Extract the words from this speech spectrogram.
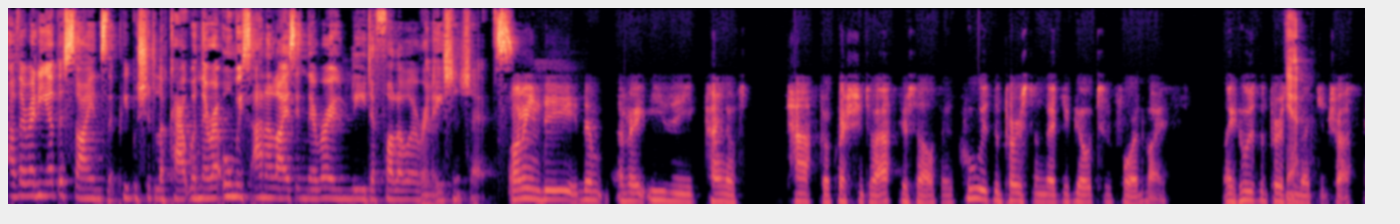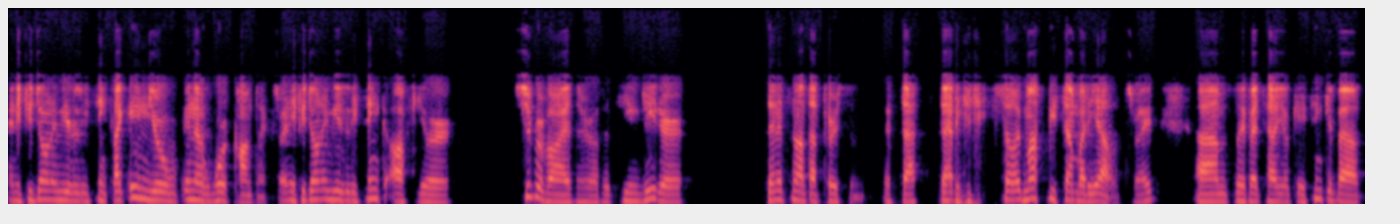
are there any other signs that people should look out when they're almost analyzing their own leader follower relationships? I mean, the the a very easy kind of task or question to ask yourself is who is the person that you go to for advice? Like who is the person yeah. that you trust? And if you don't immediately think like in your in a work context, right? If you don't immediately think of your supervisor or the team leader, then it's not that person. If that that easy. So it must be somebody else, right? Um, so if I tell you, okay, think about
